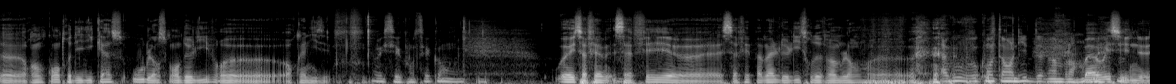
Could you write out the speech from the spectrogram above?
euh, rencontres dédicaces ou lancements de livres euh, organisés. Oui, c'est conséquent. Oui, ça fait, ça, fait, euh, ça fait pas mal de litres de vin blanc. euh. Ah, vous, vous comptez en litres de vin blanc Bah oui, c'est une.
